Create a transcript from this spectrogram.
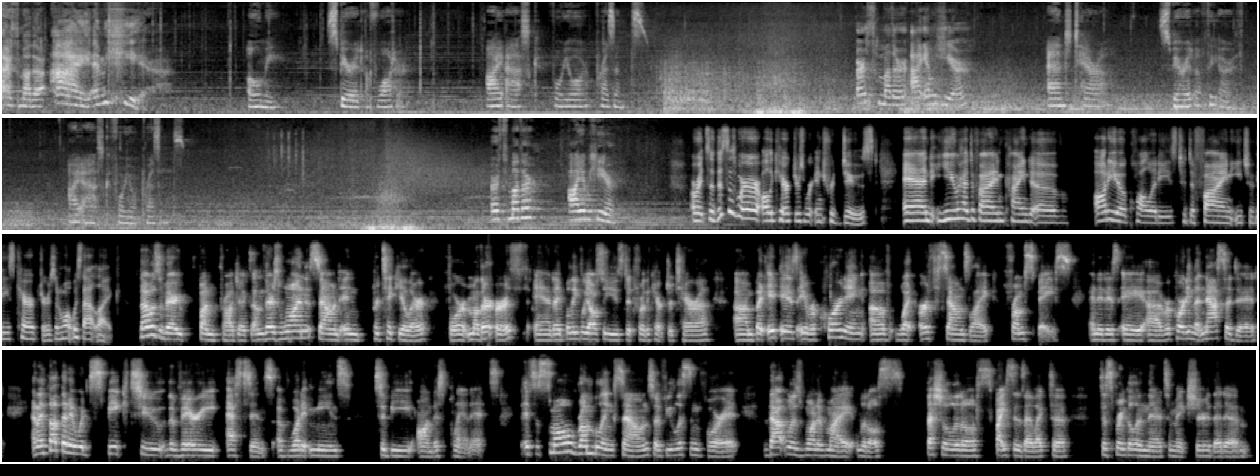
Earth Mother, I am here. Omi, Spirit of Water, I ask for your presence. Earth Mother, I am here. And Terra, Spirit of the Earth, I ask for your presence. Earth Mother, I am here. All right, so this is where all the characters were introduced, and you had to find kind of audio qualities to define each of these characters. And what was that like? That was a very fun project. Um, there's one sound in particular for Mother Earth, and I believe we also used it for the character Terra. Um, but it is a recording of what Earth sounds like from space, and it is a uh, recording that NASA did. And I thought that it would speak to the very essence of what it means to be on this planet. It's a small rumbling sound. So if you listen for it, that was one of my little special little spices I like to to sprinkle in there to make sure that um,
